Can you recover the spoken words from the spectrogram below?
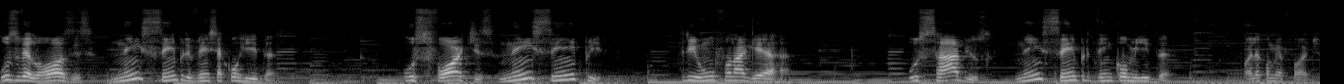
Os velozes nem sempre vencem a corrida. Os fortes nem sempre triunfam na guerra. Os sábios nem sempre têm comida. Olha como é forte.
